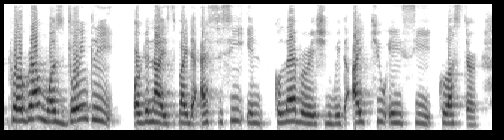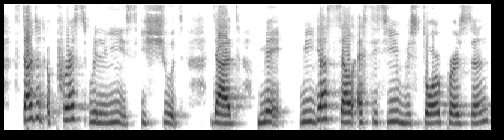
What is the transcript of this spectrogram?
program was jointly organized by the SCC in collaboration with the IQAC cluster, started a press release issued that may Media cell SCC restore person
